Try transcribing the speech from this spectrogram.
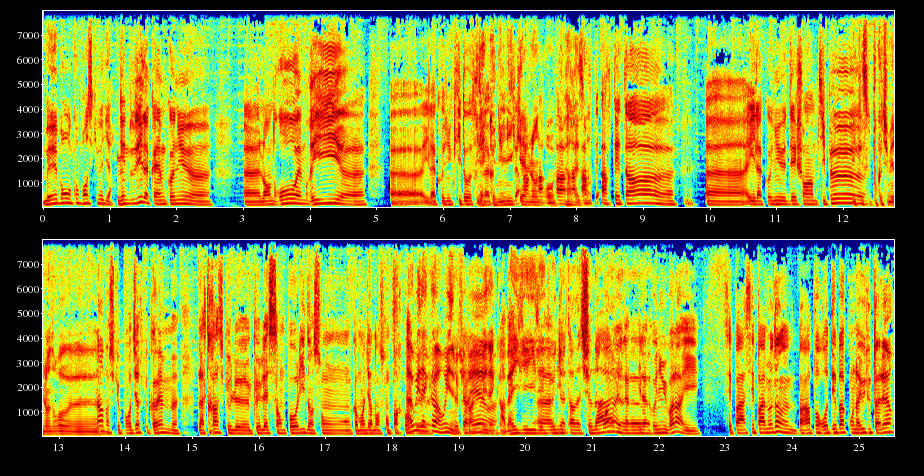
mais bon, on comprend ce qu'il veut dire. Gendouzi, il a quand même connu euh, euh, Landreau, Emery, euh, euh, il a connu qui d'autre? Il a connu Mikel Ar- Landreau, Arteta, euh, euh, il a connu Deschamps un petit peu. Mais qu'est-ce que- pourquoi tu mets Landreau euh, Non, parce que pour dire que quand même la trace que le que laisse Sampoli dans son comment dire dans son parcours. Ah oui, de- d'accord, oui, de parles, carrière. oui. Ah bah il, il est devenu international. Voilà, il, a, il a connu voilà, il- c'est pas c'est pas anodin par rapport au débat qu'on a eu tout à l'heure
